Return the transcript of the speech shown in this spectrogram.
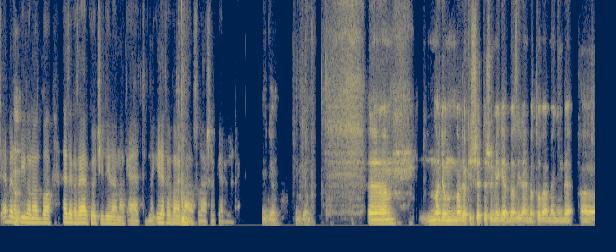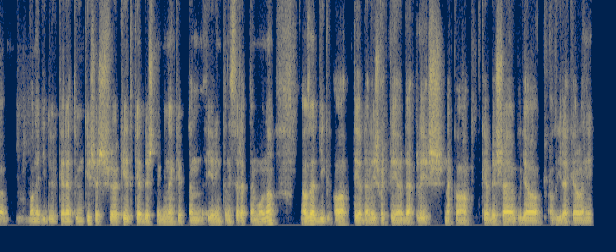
És ebben a hm. pillanatban ezek az erkölcsi dilemmák eltűnnek, illetve megválaszolásra kerülnek. Igen, igen. Nagyon nagy a kísértés, hogy még ebbe az irányba tovább menjünk, de van egy időkeretünk is, és két kérdést még mindenképpen érinteni szerettem volna. Az egyik a térdelés vagy térdeplésnek a kérdése, ugye az írek elleni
